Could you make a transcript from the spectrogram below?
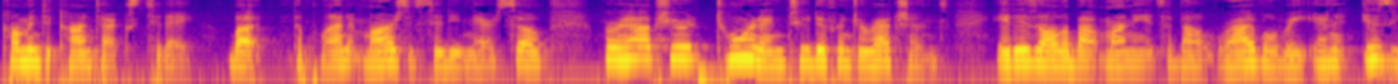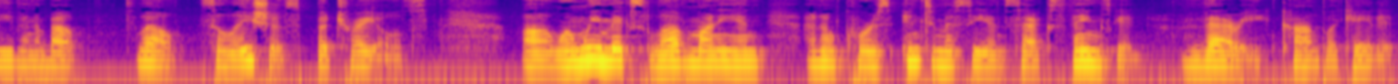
come into context today. But the planet Mars is sitting there, so perhaps you're torn in two different directions. It is all about money, it's about rivalry, and it is even about, well, salacious betrayals. Uh, when we mix love, money, and, and of course intimacy and sex, things get very complicated.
